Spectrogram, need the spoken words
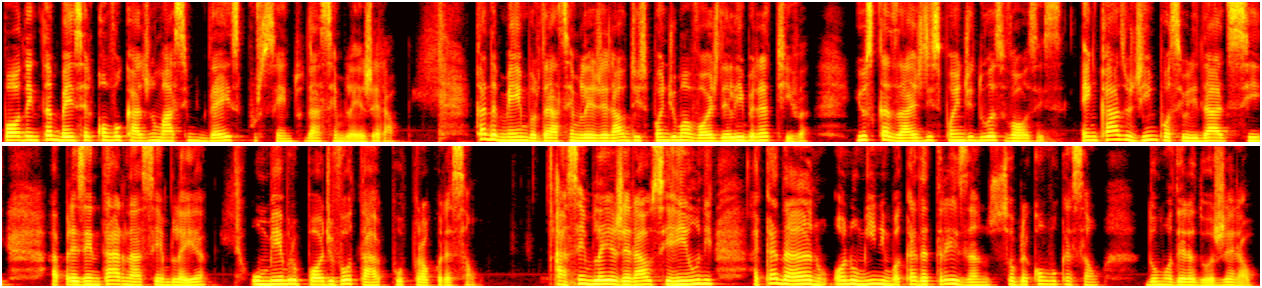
podem também ser convocados no máximo 10% da Assembleia Geral. Cada membro da Assembleia Geral dispõe de uma voz deliberativa e os casais dispõem de duas vozes. Em caso de impossibilidade de se apresentar na Assembleia, o membro pode votar por procuração. A Assembleia Geral se reúne a cada ano, ou no mínimo a cada três anos, sobre a convocação do moderador geral.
